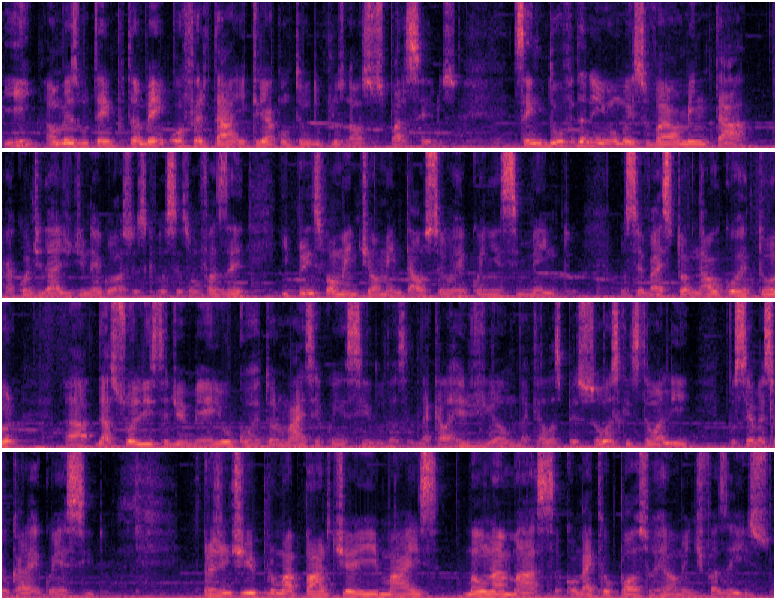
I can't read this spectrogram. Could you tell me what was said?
e, ao mesmo tempo, também ofertar e criar conteúdo para os nossos parceiros. Sem dúvida nenhuma, isso vai aumentar a quantidade de negócios que vocês vão fazer e principalmente aumentar o seu reconhecimento. Você vai se tornar o corretor uh, da sua lista de e-mail, o corretor mais reconhecido, da, daquela região, daquelas pessoas que estão ali, você vai ser o cara reconhecido. Para a gente ir para uma parte aí mais mão na massa, como é que eu posso realmente fazer isso?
